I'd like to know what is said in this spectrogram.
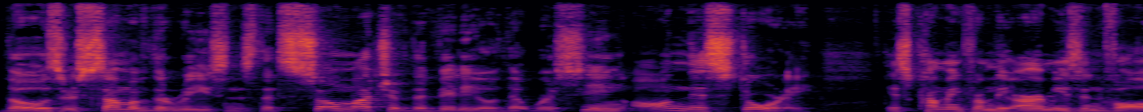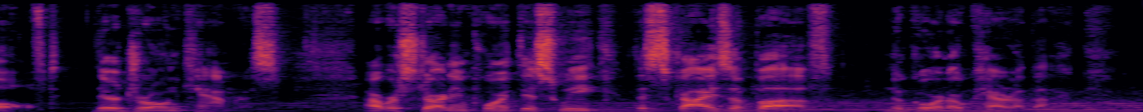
Those are some of the reasons that so much of the video that we're seeing on this story is coming from the armies involved, their drone cameras. Our starting point this week the skies above Nagorno Karabakh.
